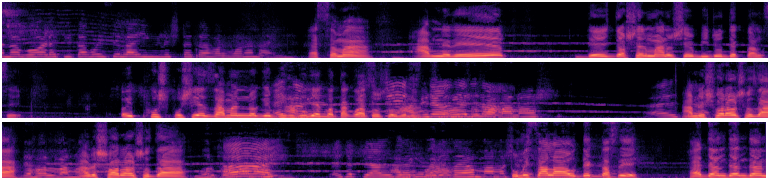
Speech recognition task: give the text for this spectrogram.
এনা গো এটা কিতা কইছিল ইংলিশটা তো আমার মনে নাই। আচ্ছা মা আপনি রে দেশ দশের মানুষের ভিডিও দেখতানছে ওই ফুসফুসিয়া জামার নগে বিড়িয়া কথা কত চলবে না। আমি সরল সোজা মানুষ। আপনি সরল সোজা। দেহল আপনি সরল সোজা। তুমি চালাও দেখতাছে। হ্যাঁ দেন দেন দেন।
